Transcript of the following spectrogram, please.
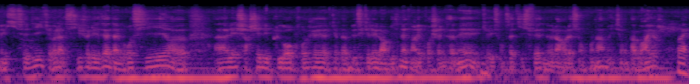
mais qui se dit que voilà, si je les aide à grossir, à aller chercher des plus gros projets, être capable de scaler leur business dans les prochaines années et qu'ils sont satisfaits de la relation qu'on a, mais ils n'iront pas voir ailleurs. Ouais,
